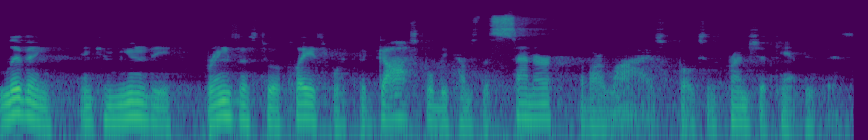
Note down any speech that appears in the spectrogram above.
Living in community brings us to a place where the gospel becomes the center of our lives, folks, and friendship can't do this.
